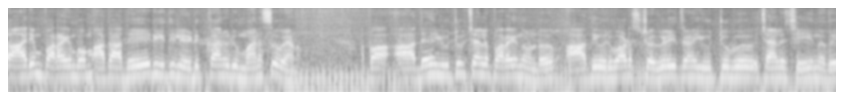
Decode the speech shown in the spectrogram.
കാര്യം പറയുമ്പം അത് അതേ രീതിയിൽ എടുക്കാനൊരു മനസ്സ് വേണം. അപ്പോൾ അദ്ദേഹം യൂട്യൂബ് ചാനൽ പറയുന്നുണ്ട് ആദ്യം ഒരുപാട് സ്ട്രഗിൾ ചെയ്തിട്ടാണ് യൂട്യൂബ് ചാനൽ ചെയ്യുന്നത്.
